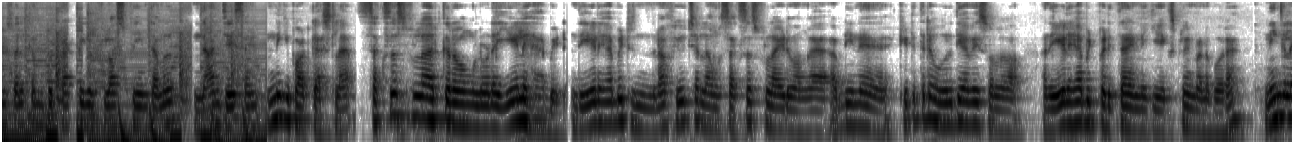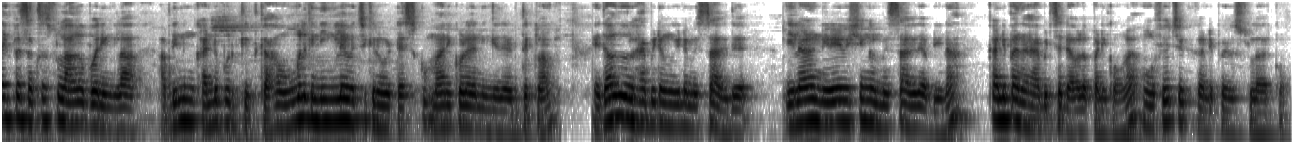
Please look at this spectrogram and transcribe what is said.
friends welcome to practical philosophy in Tamil நான் ஜேசன். இன்னைக்கு பாட்காஸ்ட்டில் சக்ஸஸ்ஃபுல்லாக இருக்கிறவங்களோட ஏழு ஹேபிட் இந்த ஏழு ஹேபிட் இருந்ததுன்னா ஃப்யூச்சரில் அவங்க சக்ஸஸ்ஃபுல் ஆகிடுவாங்க அப்படின்னு கிட்டத்தட்ட உறுதியாகவே சொல்லலாம். அந்த ஏழு ஹேபிட் பற்றி தான் இன்றைக்கி எக்ஸ்பிளைன் பண்ண போகிறேன் நீங்கள் லைஃப்பில் சக்ஸஸ்ஃபுல் ஆக போகிறீங்களா அப்படின்னு கண்டுபிடிக்கிறதுக்காக உங்களுக்கு நீங்களே வச்சுக்கிற ஒரு டெஸ்ட் மாதிரி கூட நீங்கள் இதை எடுத்துக்கலாம். ஏதாவது ஒரு ஹேபிட் உங்ககிட்ட மிஸ் ஆகுது. இல்லைனா நிறைய விஷயங்கள் மிஸ் ஆகுது அப்படின்னா கண்டிப்பாக அந்த ஹேபிட்ஸை டெவலப் பண்ணிக்கோங்க. உங்கள் ஃப்யூச்சருக்கு கண்டிப்பாக யூஸ்ஃபுல்லாக இருக்கும்.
